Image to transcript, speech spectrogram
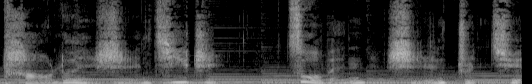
讨论使人机智，作文使人准确。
